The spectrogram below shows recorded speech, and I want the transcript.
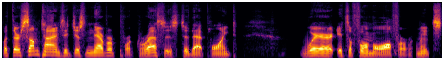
But there's sometimes it just never progresses to that point where it's a formal offer. I mean, it's,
